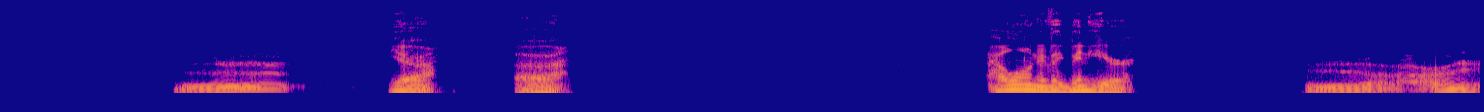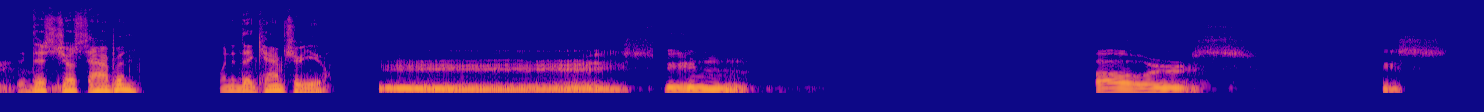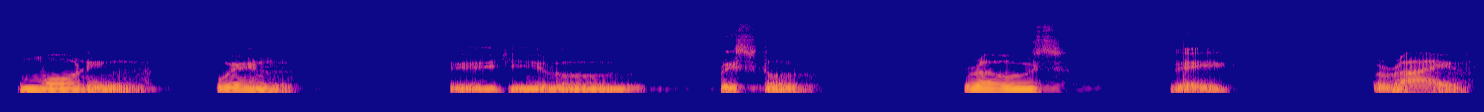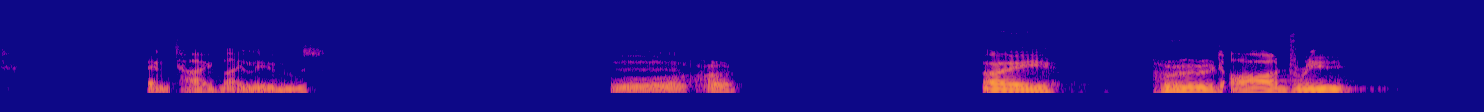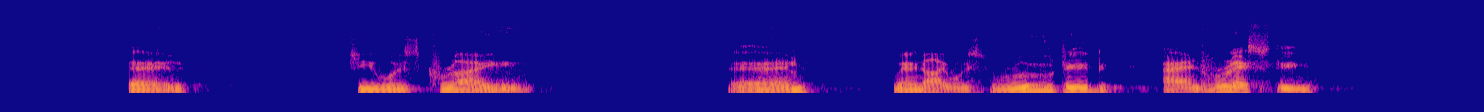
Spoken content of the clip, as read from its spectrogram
yeah. Uh. How long have they been here? Did this just happen? When did they capture you? It's been hours this morning when the yellow crystal rose. They arrived and tied my limbs. Uh-huh. I heard Audrey, and she was crying. And when I was rooted and resting,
